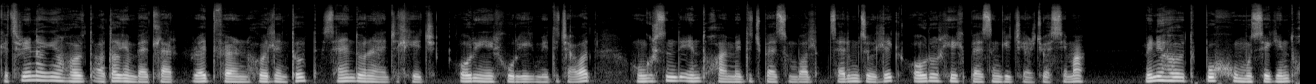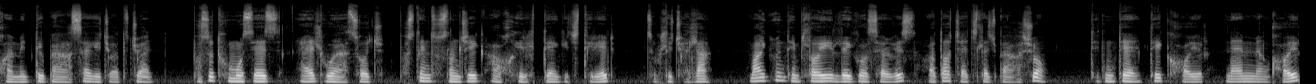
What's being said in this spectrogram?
Катринагийн хувьд одоогийн байдлаар Redfern хуулийн төвд сайн дурын ажил хийж өөрийн эрх үүргийг мэдэж аваад өнгөрсөнд энэ тухай мэдэж байсан бол зарим зүйлийг өөрөөр хийх байсан гэж ярьж байсан юм а. Миний хувьд бүх хүмүүсийг энэ тухай мэддэг байгаасаа гэж бодож байна бусад хүмүүсээс айлгүй асууж бусдын тусламжийг авах хэрэгтэй гэж тэрээр зөвлөж байлаа. Migrant Employee Legal Service одоо ч ажиллаж байгаа шүү. Тэдэнтэй TIG 2 8002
